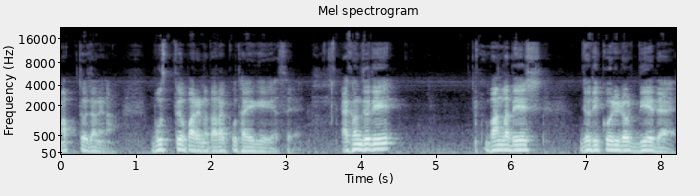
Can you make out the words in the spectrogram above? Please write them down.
মাপতেও জানে না, বুঝতেও পারে না তারা কোথায় এগিয়ে গেছে। এখন যদি বাংলাদেশ যদি করিডোর দিয়ে দেয়,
